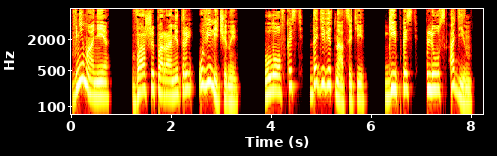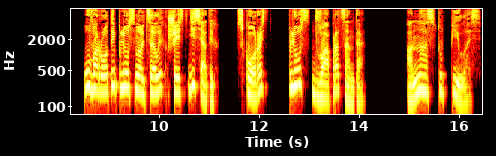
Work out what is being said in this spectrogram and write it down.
Внимание! Ваши параметры увеличены. Ловкость до 19, гибкость плюс 1, увороты плюс 0,6, скорость плюс 2%. Она оступилась.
